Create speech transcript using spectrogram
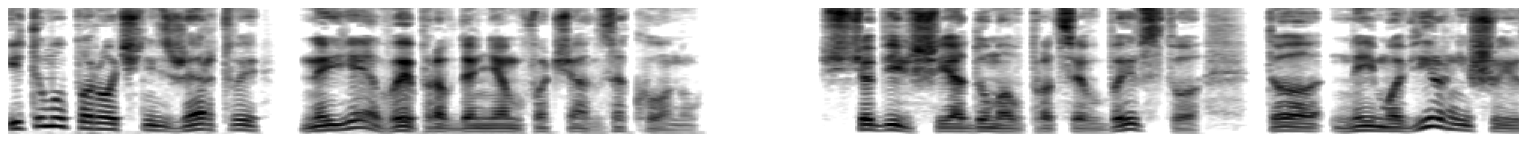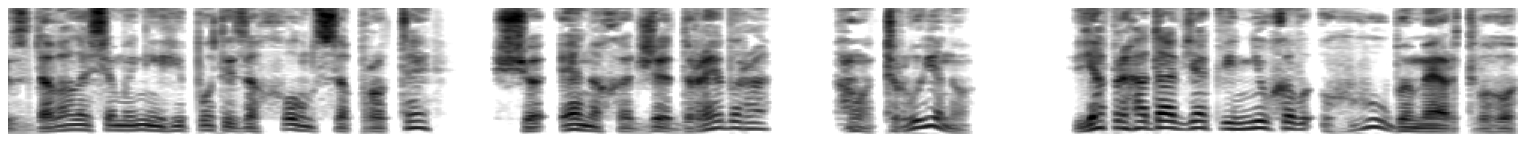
і тому порочність жертви не є виправданням в очах закону. Що більше я думав про це вбивство, то неймовірнішою здавалася мені гіпотеза Холмса про те, що Еноха Дже Дребера отруєно. Я пригадав, як він нюхав губи мертвого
